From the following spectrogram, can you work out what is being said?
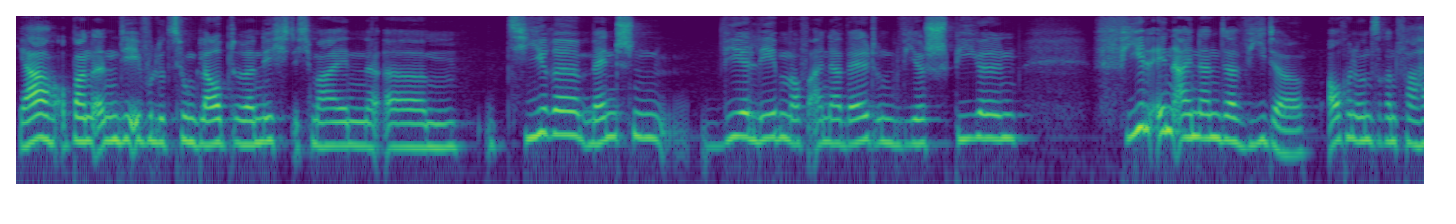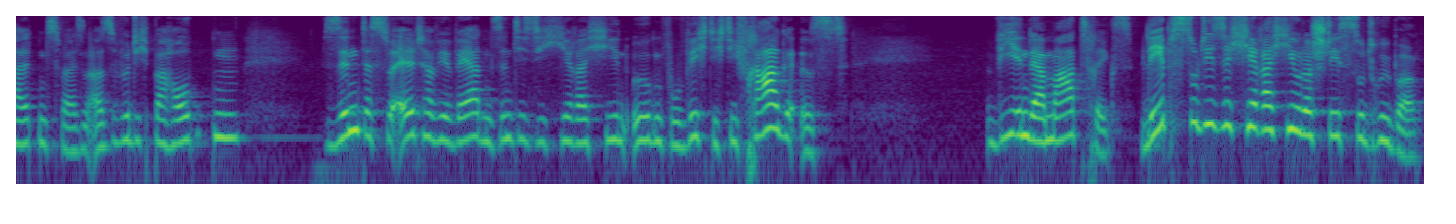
ja, ob man an die Evolution glaubt oder nicht. Ich meine, ähm, Tiere, Menschen, wir leben auf einer Welt und wir spiegeln viel ineinander wider, auch in unseren Verhaltensweisen. Also würde ich behaupten, sind, desto älter wir werden, sind diese Hierarchien irgendwo wichtig. Die Frage ist, wie in der Matrix, lebst du diese Hierarchie oder stehst du drüber?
